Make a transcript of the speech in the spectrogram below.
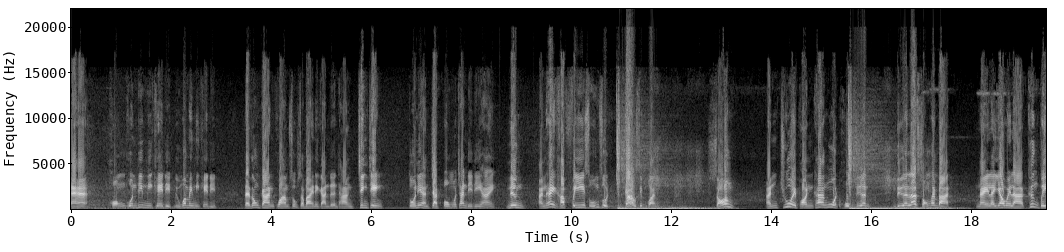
นะฮะของคนที่มีเครดิตหรือว่าไม่มีเครดิต แต่ต้องการความสุขสบายในการเดินทางจริง ๆ ตัวนี้อันจัดโปรโมชั่นดีๆให้ 1. อันให้ขับฟรีสูงสุด 90 วัน 2. อันช่วยผ่อนค่างวด 6 เดือน เดือนละ 2,000 บาท ในระยะเวลาครึ่งปี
